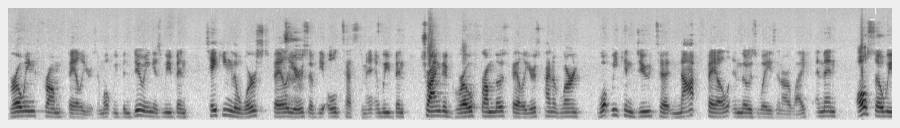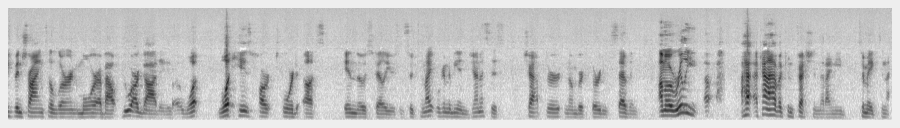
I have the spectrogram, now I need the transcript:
Growing from Failures. And what we've been doing is we've been taking the worst failures of the Old Testament and we've been trying to grow from those failures, kind of learn what we can do to not fail in those ways in our life. And then also, we've been trying to learn more about who our God is, what, what his heart toward us in those failures. And so tonight we're going to be in Genesis chapter number 37. I'm a really, uh, I, I kind of have a confession that I need to make tonight.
